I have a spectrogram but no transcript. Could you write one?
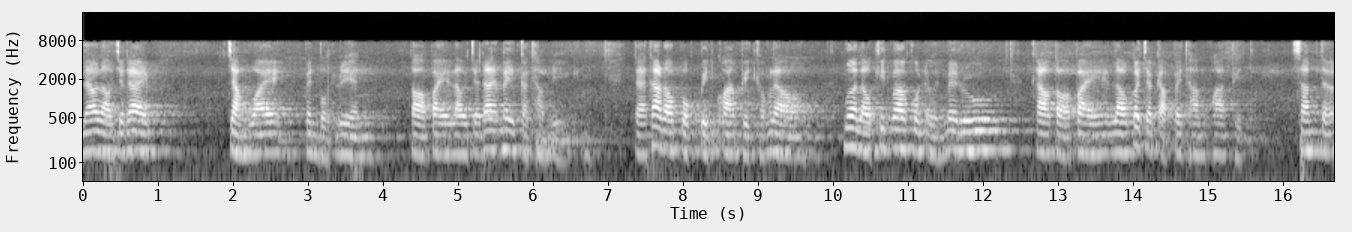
แล้วเราจะได้จำไว้เป็นบทเรียน ต่อไปเราจะได้ไม่กระทำอีก แต่ถ้าเราปกปิดความผิดของเรา เมื่อเราคิดว่าคนอื่นไม่รู้คราวต่อไปเราก็จะกลับไปทำความผิด ซ้ำเติม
